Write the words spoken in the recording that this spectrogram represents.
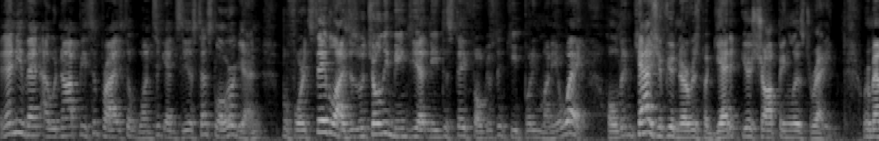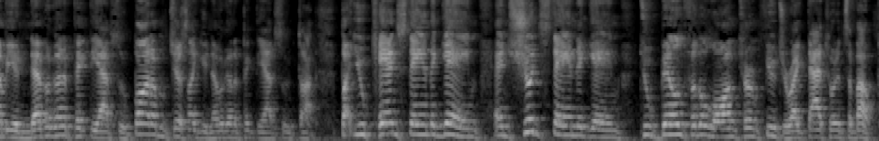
In any event, I would not be surprised to once again see us test lower again before it stabilizes, which only means you need to stay focused and keep putting money away. Hold it in cash if you're nervous, but get your shopping list ready. Remember, you're never going to pick the absolute bottom, just like you're never going to pick the absolute top. But you can stay in the game and should stay in the game to build for the long-term future, right? That's what it's about.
